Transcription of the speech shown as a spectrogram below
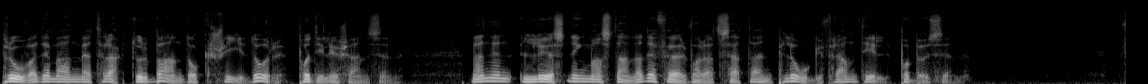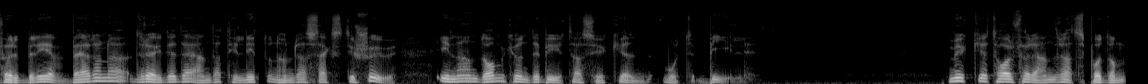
provade man med traktorband och skidor på diligensen. Men en lösning man stannade för var att sätta en plog fram till på bussen. För brevbärarna dröjde det ända till 1967 innan de kunde byta cykeln mot bil. Mycket har förändrats på de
